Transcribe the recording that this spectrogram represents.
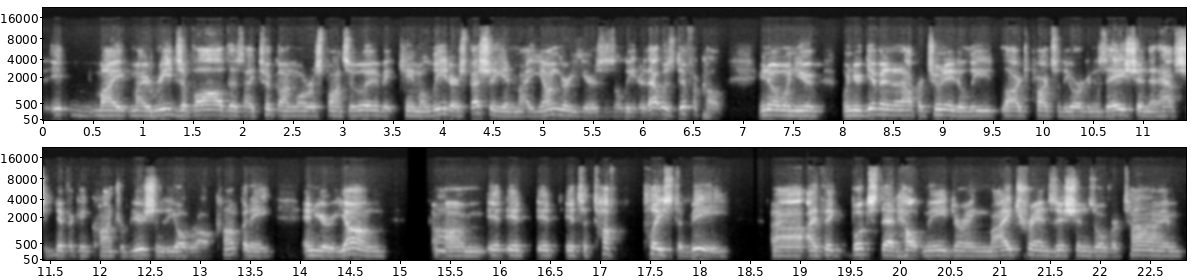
it, my my reads evolved as I took on more responsibility, became a leader, especially in my younger years as a leader. That was difficult. You know, when you when you're given an opportunity to lead large parts of the organization that have significant contribution to the overall company, and you're young, um, it, it it it's a tough place to be. Uh, I think books that helped me during my transitions over time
